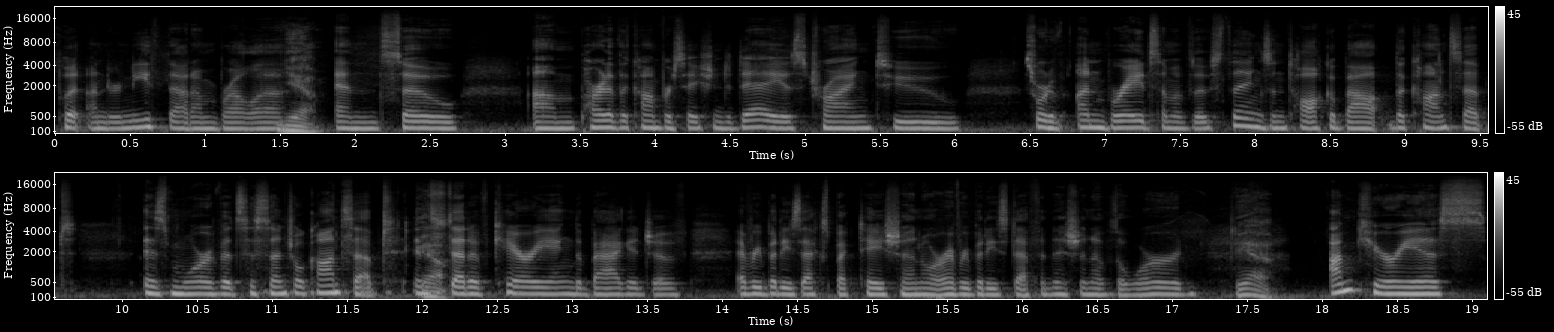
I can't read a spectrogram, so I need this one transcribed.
put underneath that umbrella. Yeah. And so um, part of the conversation today is trying to sort of unbraid some of those things and talk about the concept as more of its essential concept instead of carrying the baggage of everybody's expectation or everybody's definition of the word. Yeah. I'm curious,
